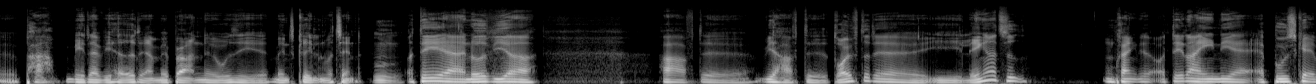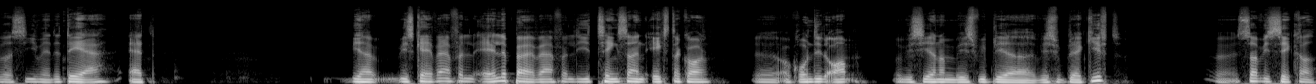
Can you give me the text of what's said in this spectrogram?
øh, par middag, vi havde der med børnene ude i, mens grillen var tændt. mm. Og det er noget, vi har, har haft, øh, vi har haft øh, drøftet det i længere tid omkring det. Og det, der egentlig er, er budskabet at sige med det, det er, at vi, har, vi skal i hvert fald, alle bør i hvert fald lige tænke sig en ekstra godt øh, og grundigt om, og vi siger, at hvis vi bliver, hvis vi bliver gift, øh, så er vi sikret.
